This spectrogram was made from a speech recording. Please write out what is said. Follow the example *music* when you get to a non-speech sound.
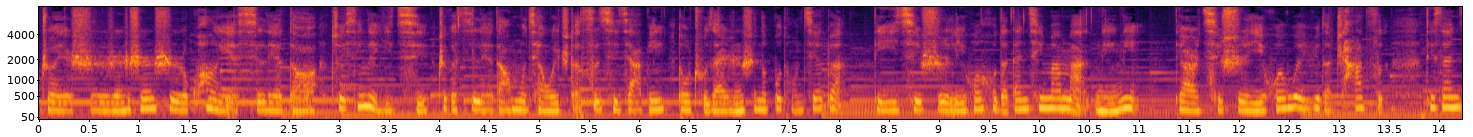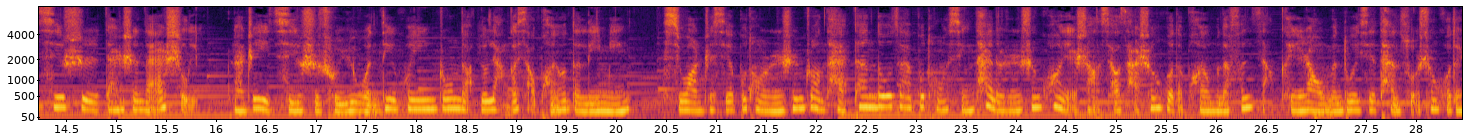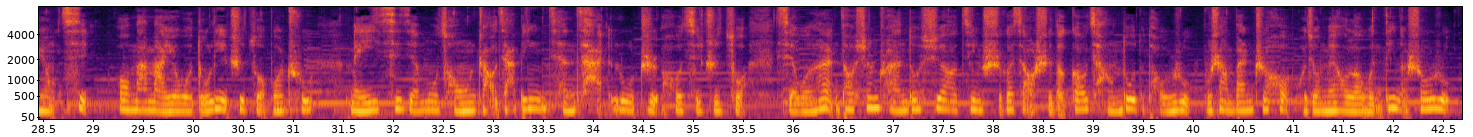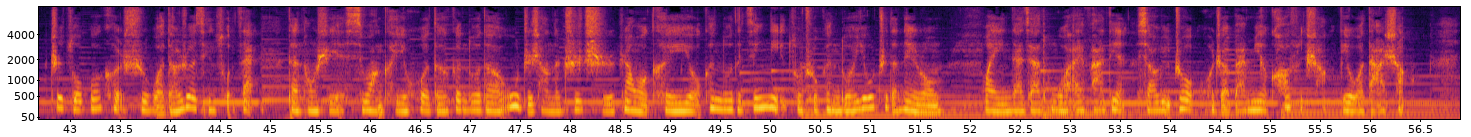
这也是人生是旷野系列的最新的一期。这个系列到目前为止的四期嘉宾都处在人生的不同阶段。第一期是离婚后的单亲妈妈宁宁，第二期是已婚未育的叉子，第三期是单身的 Ashley。那这一期是处于稳定婚姻中的有两个小朋友的黎明。希望这些不同人生状态，但都在不同形态的人生旷野上潇洒生活的朋友们的分享，可以让我们多一些探索生活的勇气。哦，妈妈由我独立制作播出，每一期节目从找嘉宾、前采、录制、后期制作、写文案到宣传，都需要近十个小时的高强度的投入。不上班之后，我就没有了稳定的收入。制作播客是我的热情所在，但同时也希望可以获得更多的物质上的支持，让我可以有更多的精力做出更多优质的内容。欢迎大家通过爱发电、小宇宙或者 Buy Me a Coffee 上给我打赏。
